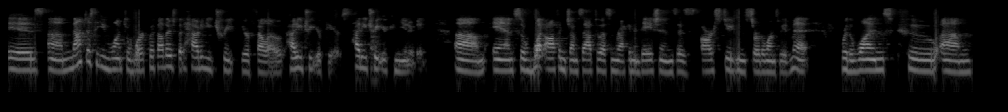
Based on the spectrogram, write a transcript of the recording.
is um, not just that you want to work with others, but how do you treat your fellow, how do you treat your peers? How do you treat your community? Um, and so what often jumps out to us in recommendations is our students or the ones we admit were the ones who um,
